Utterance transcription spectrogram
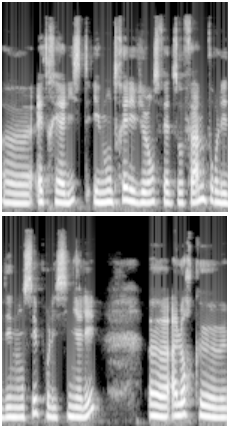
euh, être réaliste et montrer les violences faites aux femmes pour les dénoncer, pour les signaler, alors que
